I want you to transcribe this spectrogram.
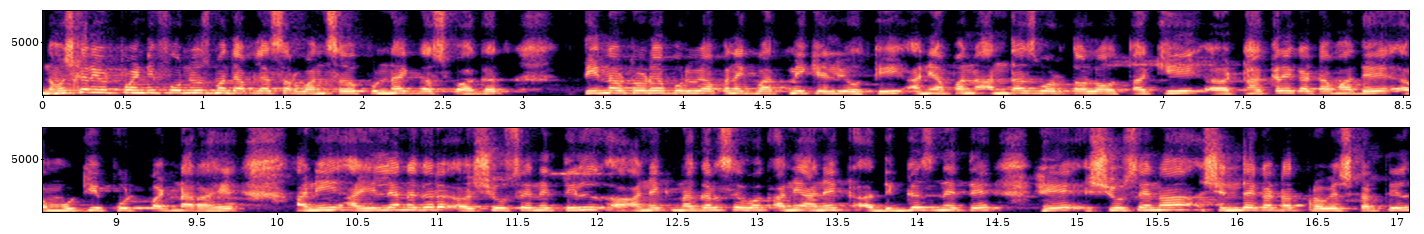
नमस्कार यू ट्वेंटी फोर न्यूजमध्ये आपल्या सर्वांचं पुन्हा एकदा स्वागत. तीन आठवड्यापूर्वी आपण एक बातमी केली होती आणि आपण अंदाज वर्तवला होता की ठाकरे गटामध्ये मोठी फूट पडणार आहे. आणि अहिल्यानगर शिवसेनेतील अनेक नगरसेवक आणि अनेक दिग्गज नेते हे शिवसेना शिंदे गटात प्रवेश करतील.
